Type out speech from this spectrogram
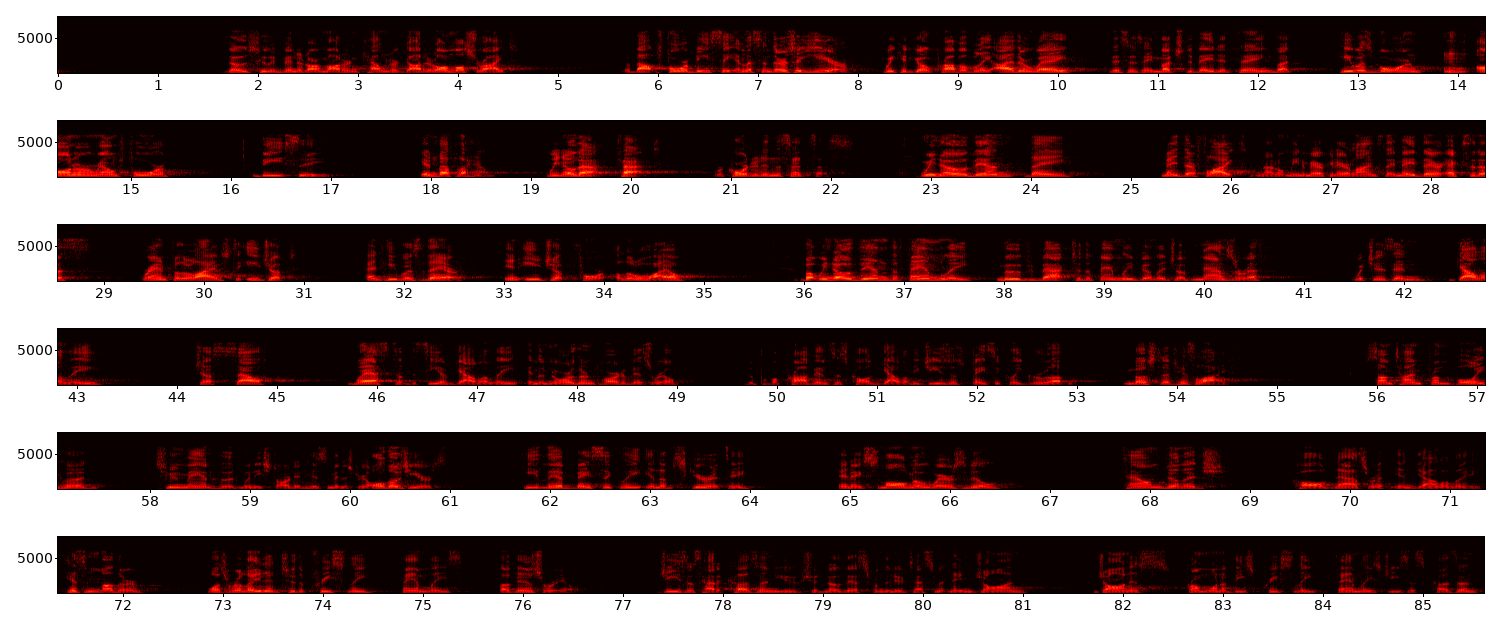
Those who invented our modern calendar got it almost right. About 4 BC. And listen, there's a year we could go probably either way. This is a much debated thing, but he was born on or around 4 BC in Bethlehem. We know that fact, recorded in the census. We know then they made their flight, and I don't mean American Airlines, they made their exodus, ran for their lives to Egypt, and he was there in Egypt for a little while. But we know then the family moved back to the family village of Nazareth, which is in Galilee, just southwest of the Sea of Galilee, in the northern part of Israel. The province is called Galilee. Jesus basically grew up most of his life sometime from boyhood to manhood when he started his ministry. All those years, he lived basically in obscurity in a small nowheresville town village called Nazareth in Galilee. His mother was related to the priestly families of Israel. Jesus had a cousin, you should know this from the New Testament, named John. John is from one of these priestly families, Jesus' cousin.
